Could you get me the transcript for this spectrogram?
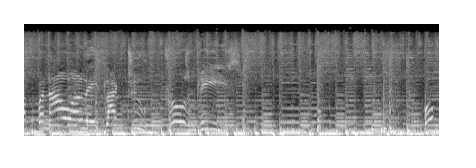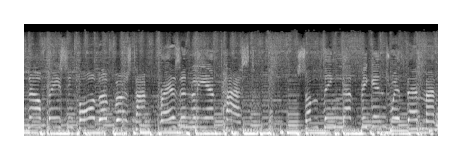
up an hour late like two frozen peas. Both now facing for the first time, presently and past. Something that begins with them and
